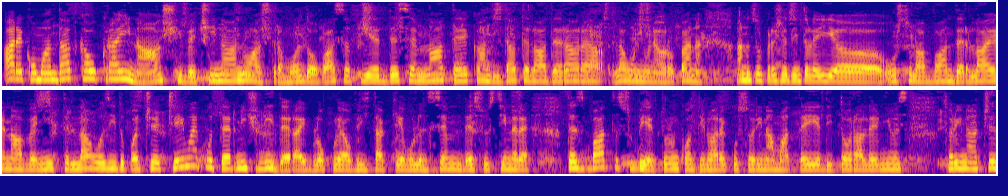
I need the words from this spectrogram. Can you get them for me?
a recomandat ca Ucraina și vecina noastră, Moldova, să fie desemnate candidate la aderarea la Uniunea Europeană. Anunțul președintelui uh, Ursula von der Leyen a venit la o zi după ce cei mai puternici lideri ai blocului au vizitat Kievul în semn de susținere. Dezbat subiectul în continuare cu Sorina Matei, editor al News. Sorina, ce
